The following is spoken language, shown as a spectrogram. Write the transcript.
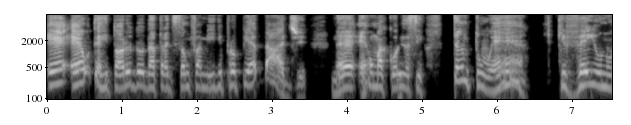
É, é o território do, da tradição família e propriedade. Né? É uma coisa assim. Tanto é que veio no,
